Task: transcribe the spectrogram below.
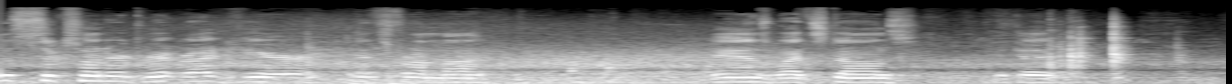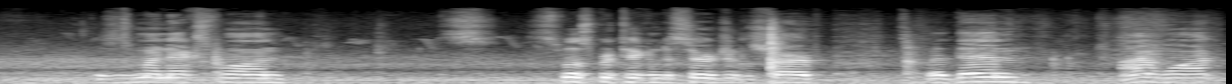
This 600 grit right here, it's from uh, Dan's Whetstones. Okay, this is my next one. It's supposed to take them to surgical sharp, but then I want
